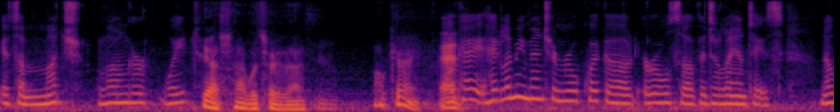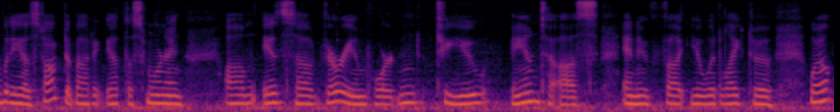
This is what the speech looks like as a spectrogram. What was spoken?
it's a much longer wait? Yes, I would say that. Okay. And Okay, hey, let me mention real quick uh, Earl's uh, Vigilantes. Nobody has talked about it yet this morning. Um, it's uh, very important to you and to us. And if uh, you would like to, well,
